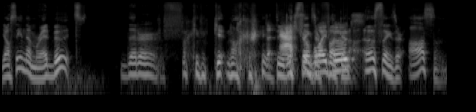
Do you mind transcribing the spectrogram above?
Y'all seen them red boots that are fucking getting all great? The Dude, those Astro things are Boy fucking- boots? Those things are awesome.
